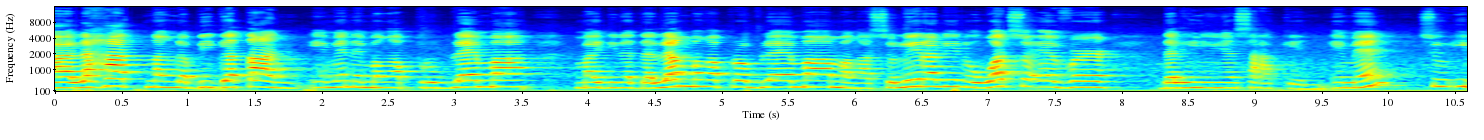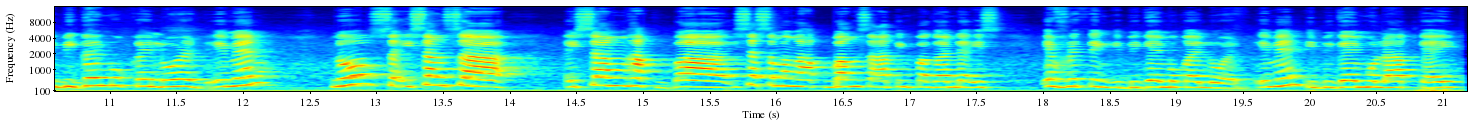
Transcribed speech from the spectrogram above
uh, lahat ng nabigatan. Amen? Ay mga problema, may dinadalang mga problema, mga suliranin o whatsoever, dalhin niyo yan sa akin. Amen? So, ibigay mo kay Lord. Amen? No? Sa isang sa isang hakba, isa sa mga hakbang sa ating paganda is everything ibigay mo kay Lord. Amen? Ibigay mo lahat kay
